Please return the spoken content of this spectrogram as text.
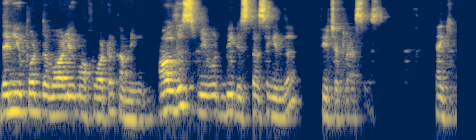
Then you put the volume of water coming in. All this we would be discussing in the future classes. Thank you.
